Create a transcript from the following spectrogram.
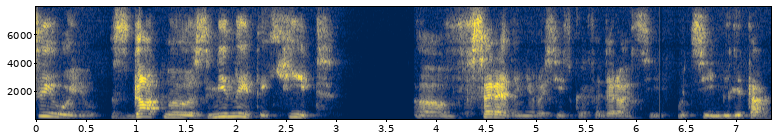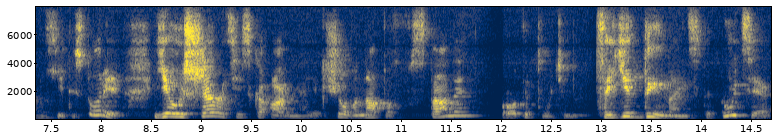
силою, здатною змінити хід е, всередині Російської Федерації, оцій мілітарний хід історії, є лише російська армія, якщо вона повстане проти Путіна. Це єдина інституція,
